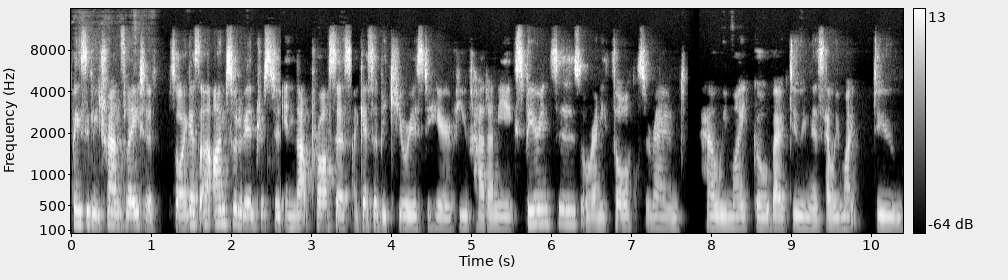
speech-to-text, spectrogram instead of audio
basically translate it. So I guess I'm sort of interested in that process. I guess I'd be curious to hear if you've had any experiences or any thoughts around how we might go about doing this, how we might do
